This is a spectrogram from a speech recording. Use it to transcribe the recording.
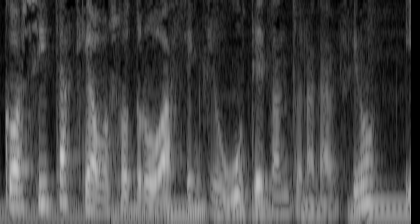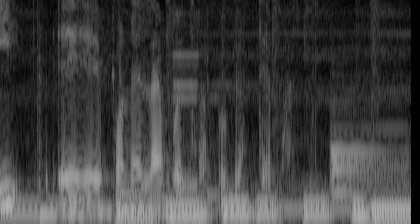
cositas que a vosotros hacen que guste tanto una canción y eh, ponerla en vuestros propios temas.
